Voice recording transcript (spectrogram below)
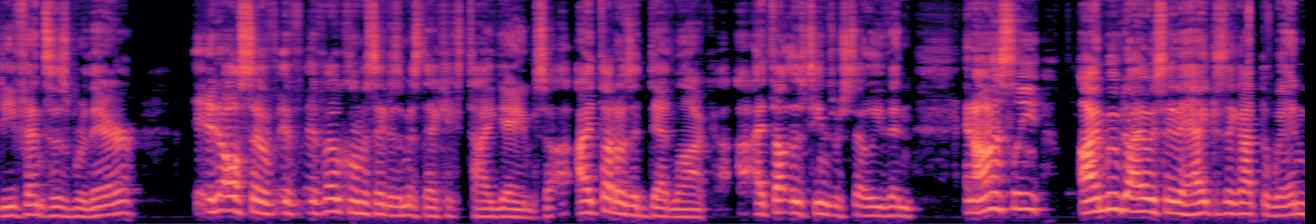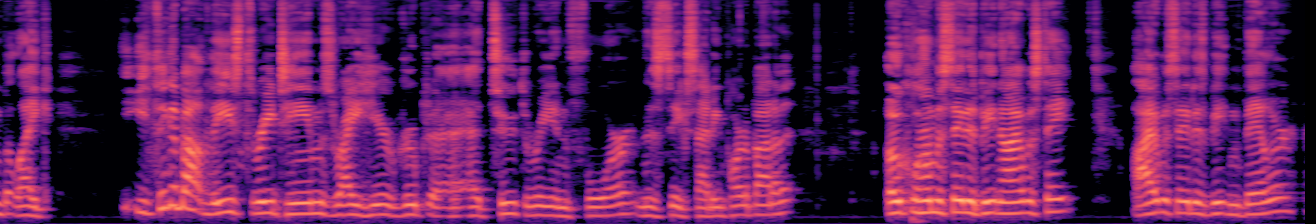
Defenses were there. It also, if, if Oklahoma State doesn't miss that kick tie game, so I, I thought it was a deadlock. I, I thought those teams were so even. And honestly, I moved Iowa State ahead because they got the win, but like you think about these three teams right here grouped at two, three, and four, and this is the exciting part about it. Oklahoma State has beaten Iowa State, Iowa State has beaten Baylor,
